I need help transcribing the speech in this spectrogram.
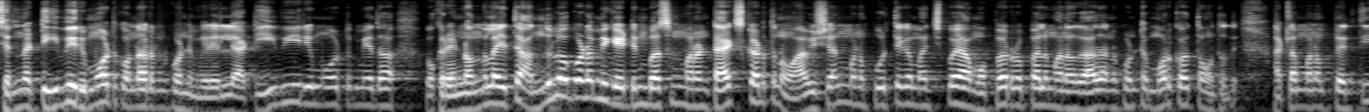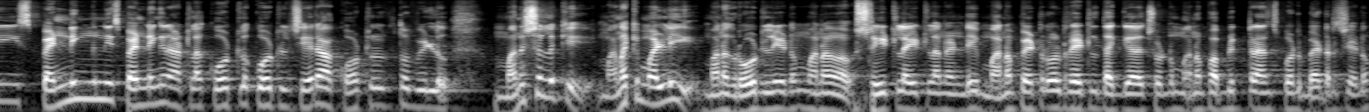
చిన్న టీవీ రిమోట్ కొన్నారనుకోండి మీరు వెళ్ళి ఆ టీవీ రిమోట్ మీద ఒక రెండు వందలు అయితే అందులో కూడా మీకు ఎయిటీన్ పర్సెంట్ మనం ట్యాక్స్ కడుతున్నాం. ఆ విషయాన్ని మనం పూర్తిగా మర్చిపోయి ఆ ముప్పై రూపాయలు మనం కాదనుకుంటే మూర్ఖత్వం అవుతుంది. అట్లా మనం ప్రతి స్పెండింగ్ని స్పెండింగ్ని అట్లా కోట్లు కోట్లు చేరి ఆ కోట్లతో వీళ్ళు మనుషులకి మనకి మళ్ళీ మనకు రోడ్లు వేయడం మన స్ట్రీట్ లైట్లనండి మన పెట్రోల్ రేట్లు తగ్గేలా చూడడం మన పబ్లిక్ ట్రాన్స్పోర్ట్ బెటర్ చేయడం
